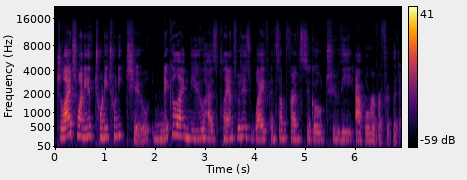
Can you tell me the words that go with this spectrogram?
July 20th, 2022, Nicolae Miu has plans with his wife and some friends to go to the Apple River for the day.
